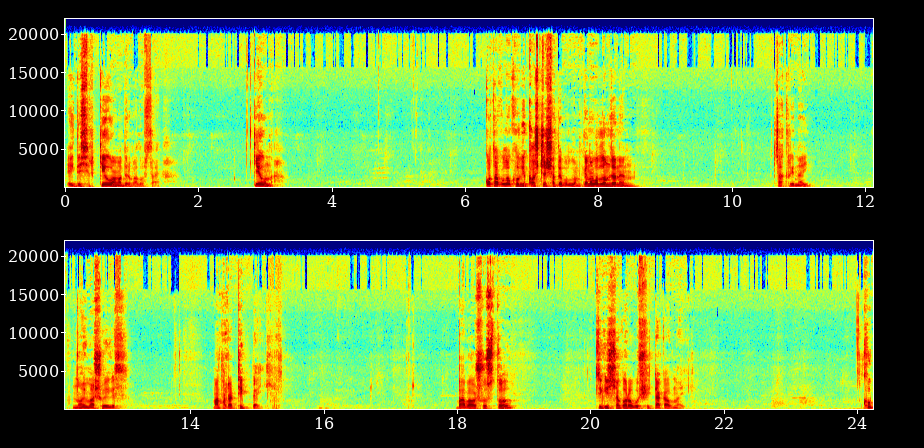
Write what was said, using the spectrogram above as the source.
এই দেশের কেউ আমাদের ভালো চায় না। কেউ না। কথাগুলো খুবই কষ্টের সাথে বললাম। কেন বললাম জানেন? চাকরি নাই, নয় মাস হয়ে গেছে। মাথাটা ঠিক তাই। বাবা অসুস্থ চিকিৎসা করা অবশ্যই টাকাও নাই। খুব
